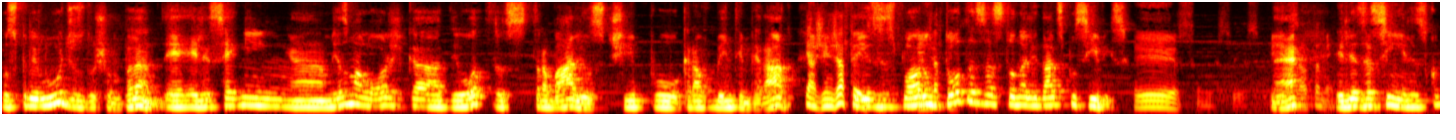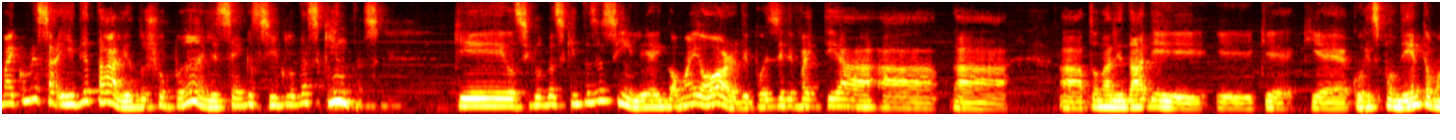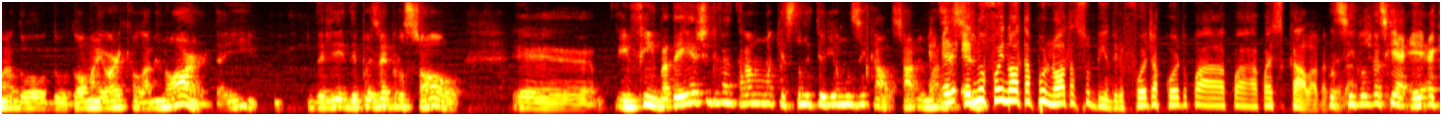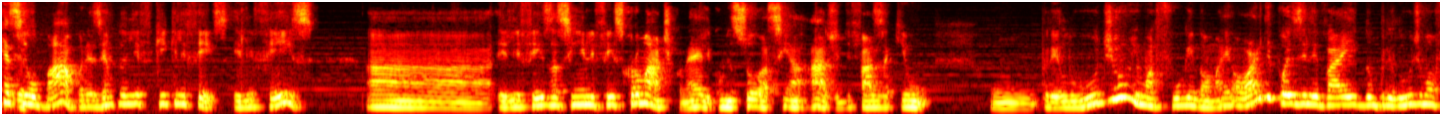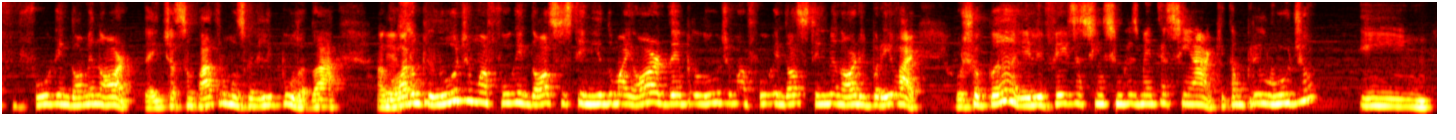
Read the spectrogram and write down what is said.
os prelúdios do Chopin, é, eles seguem a mesma lógica de outros trabalhos, tipo Cravo Bem Temperado. Que a gente já fez. Eles exploram todas as tonalidades possíveis. Isso, isso. Né? Exatamente. Eles, assim, eles vai começar. E detalhe, do Chopin, ele segue o ciclo das quintas. Que o ciclo das quintas, assim, ele é em Dó maior, depois ele vai ter a, a, a a tonalidade que, que é correspondente a uma do, do Dó maior, que é o Lá menor, daí dele, depois vai para o Sol. É, enfim, mas daí a gente vai entrar numa questão de teoria musical, sabe? Mas, ele, assim, ele, não foi nota por nota subindo, ele foi de acordo com a, com a, com a escala. o ciclo das que é, é que assim, Isso. o Bach, por exemplo, ele o que, que ele fez? Ele fez a, ele fez assim, ele fez cromático, né? Ele começou assim, a, ah, a gente faz aqui um um prelúdio e uma fuga em dó maior, depois ele vai do prelúdio uma fuga em dó menor. Daí já são quatro músicas, ele pula. Do, ah, agora Isso. um prelúdio, uma fuga em dó sustenido maior, daí um prelúdio, uma fuga em dó sustenido menor e por aí vai. O Chopin, ele fez assim simplesmente assim, ah, aqui está um prelúdio em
